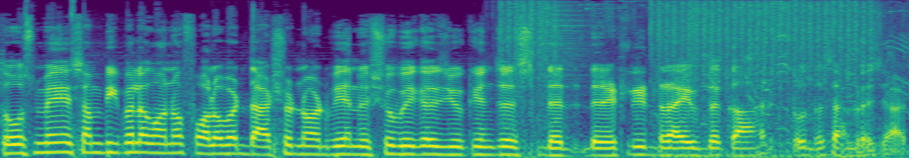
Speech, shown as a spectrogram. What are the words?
तो उसमें some people are gonna follow but that should not be an issue because you can just directly drive the car to the salvage yard.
